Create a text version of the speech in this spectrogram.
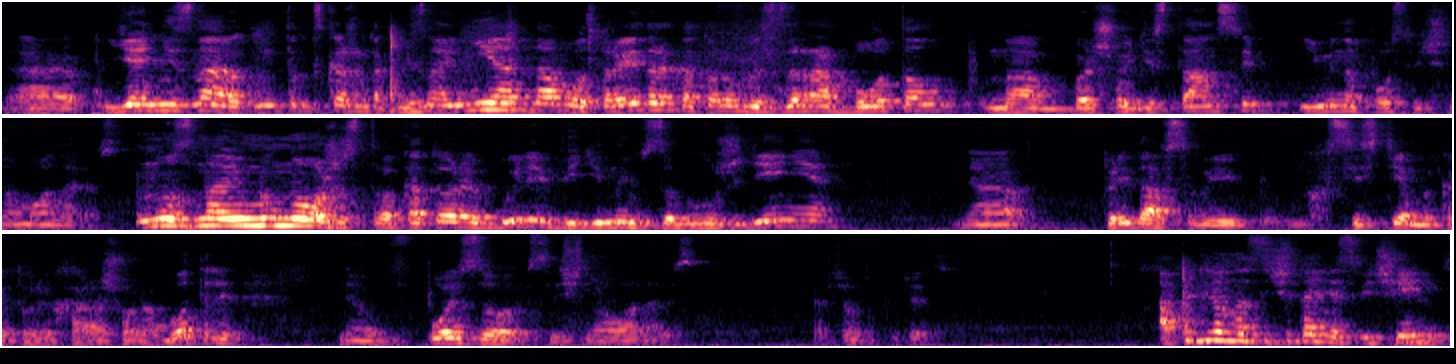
я не знаю, ну, скажем так, не знаю ни одного трейдера, который бы заработал на большой дистанции именно по свечному анализу. Но знаю множество, которые были введены в заблуждение, э, придав свои системы, которые хорошо работали, э, в пользу свечного анализа. А в чем заключается? Определенное сочетание свечей,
